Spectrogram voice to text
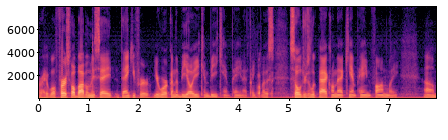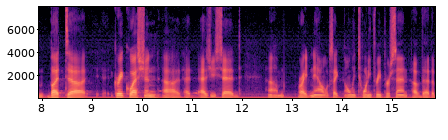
All right. Well, first of all, Bob, let me say thank you for your work on the Be All You Can Be campaign. I think most soldiers look back on that campaign fondly. Um, but uh, great question. Uh, as you said, um, right now it looks like only 23% of the, the,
